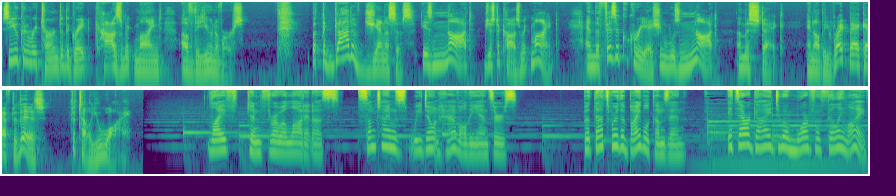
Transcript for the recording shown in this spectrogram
so you can return to the great cosmic mind of the universe. But the God of Genesis is not just a cosmic mind, and the physical creation was not a mistake. And I'll be right back after this to tell you why. Life can throw a lot at us. Sometimes we don't have all the answers. But that's where the Bible comes in. It's our guide to a more fulfilling life.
